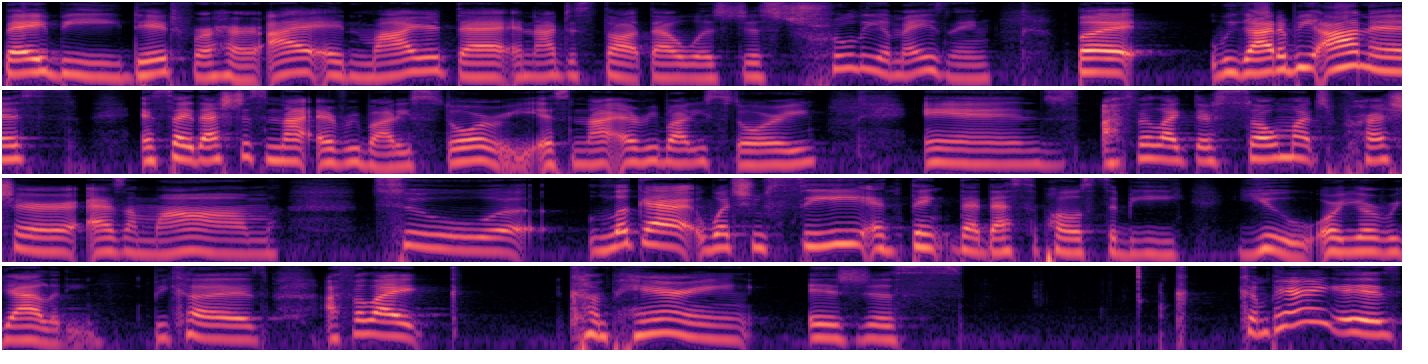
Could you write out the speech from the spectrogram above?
baby did for her. I admired that. And I just thought that was just truly amazing. But we got to be honest and say that's just not everybody's story. It's not everybody's story. And I feel like there's so much pressure as a mom to look at what you see and think that that's supposed to be you or your reality because I feel like comparing is just comparing is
